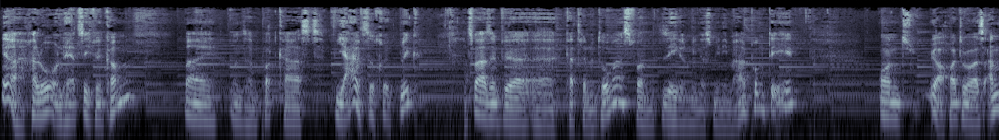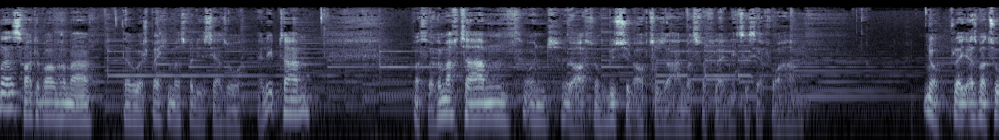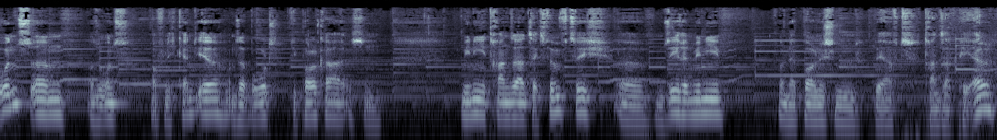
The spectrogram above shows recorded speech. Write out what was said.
Ja, hallo und herzlich willkommen bei unserem Podcast Jahresrückblick. Und zwar sind wir äh, Katrin und Thomas von segel-minimal.de und ja, heute mal was anderes. Heute wollen wir mal darüber sprechen, was wir dieses Jahr so erlebt haben, was wir gemacht haben und ja, so ein bisschen auch zu sagen, was wir vielleicht nächstes Jahr vorhaben. Ja, vielleicht erstmal zu uns. Ähm, also uns hoffentlich kennt ihr. Unser Boot, die Polka, ist ein Mini Transat 650, äh, Serienmini von der polnischen Werft Transat PL.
